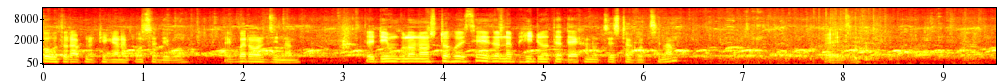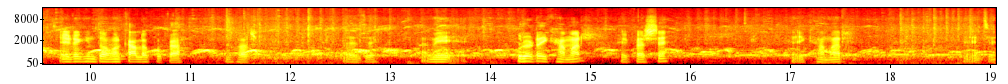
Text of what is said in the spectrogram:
কবুতর আপনার ঠিকানায় পৌঁছে দিব। একবার অরিজিনাল তো এই ডিমগুলো নষ্ট হয়েছে, এই জন্য ভিডিওতে দেখানোর চেষ্টা করছিলাম। এই যে। এটা কিন্তু আমার কালো পোকা, ঘর। এই যে, আমি পুরোটাই খামার, এই পাশে। এই খামার, এই যে।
